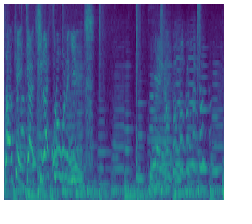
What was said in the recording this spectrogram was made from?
Right, okay, guys, should I throw one at you? Yeah, Go, go, go, go, go, go.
